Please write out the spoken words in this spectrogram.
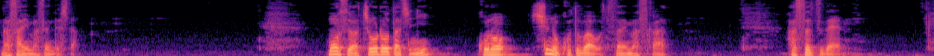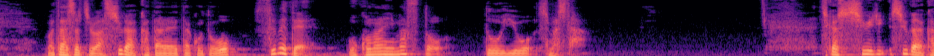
なさいませんでした。モーセは長老たちにこの主の言葉を伝えますか？八節で、私たちは主が語られたことをすべて行いますと同意をしました。しかし主が語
